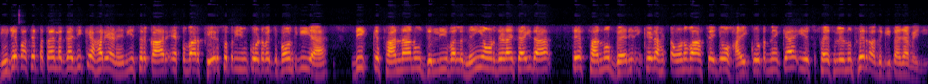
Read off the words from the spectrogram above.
ਦੂਜੇ ਪਾਸੇ ਪਤਾ ਲੱਗਾ ਜੀ ਕਿ ਹਰਿਆਣੇ ਦੀ ਸਰਕਾਰ ਇੱਕ ਵਾਰ ਫੇਰ ਸੁਪਰੀਮ ਕੋਰਟ ਵਿੱਚ ਪਹੁੰਚ ਗਈ ਹੈ ਵੀ ਕਿਸਾਨਾਂ ਨੂੰ ਦਿੱਲੀ ਵੱਲ ਨਹੀਂ ਆਉਣ ਦੇਣਾ ਚਾਹੀਦਾ ਤੇ ਸਾਨੂੰ ਬੈਰੀਕੇਡ ਹਟਾਉਣ ਵਾਸਤੇ ਜੋ ਹਾਈ ਕੋਰਟ ਨੇ ਕਿਹਾ ਇਸ ਫੈਸਲੇ ਨੂੰ ਫਿਰ ਰੱਦ ਕੀਤਾ ਜਾਵੇ ਜੀ।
